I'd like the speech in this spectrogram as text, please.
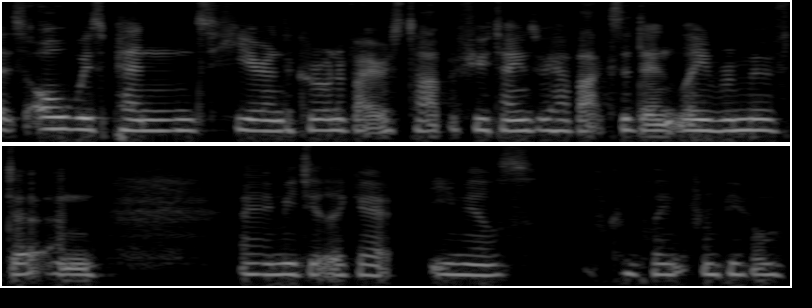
it's always pinned here in the coronavirus tab. A few times we have accidentally removed it, and I immediately get emails of complaint from people.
